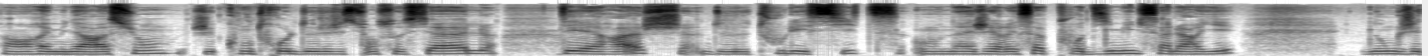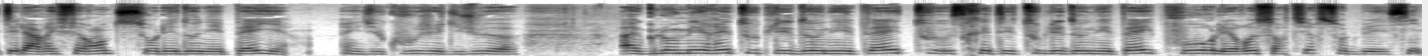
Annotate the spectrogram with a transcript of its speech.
en rémunération, j'ai contrôle de gestion sociale, DRH de tous les sites. On a géré ça pour 10 000 salariés. Donc, j'étais la référente sur les données paye et du coup, j'ai dû agglomérer toutes les données paye, traiter toutes les données paye pour les ressortir sur le BSI.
